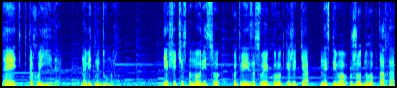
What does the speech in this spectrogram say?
Геть, птахоїде, навіть не думай. Якщо чесно, Маурісо, котрий за своє коротке життя не спіймав жодного птаха,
